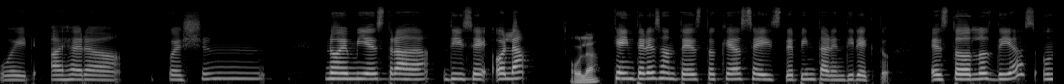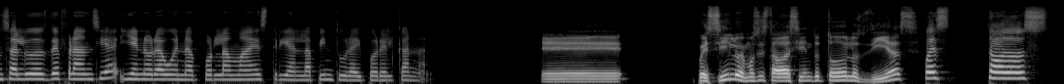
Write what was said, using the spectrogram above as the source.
Wait, I had a question. Noemí Estrada dice, hola, Hola. qué interesante esto que hacéis de pintar en directo. ¿Es todos los días? Un saludo desde Francia y enhorabuena por la maestría en la pintura y por el canal. Eh, pues sí, lo hemos estado haciendo todos los días. Pues todos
